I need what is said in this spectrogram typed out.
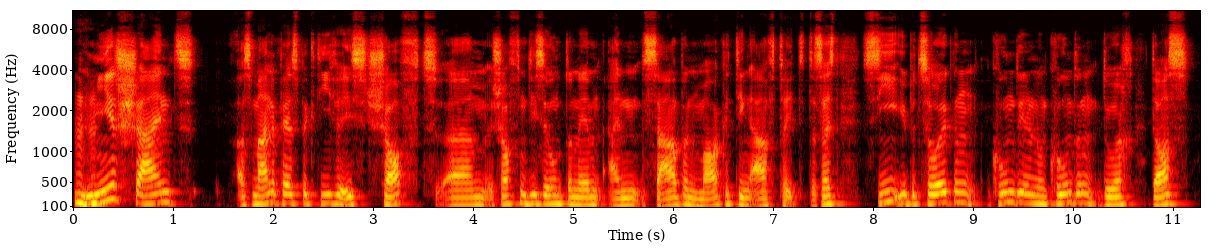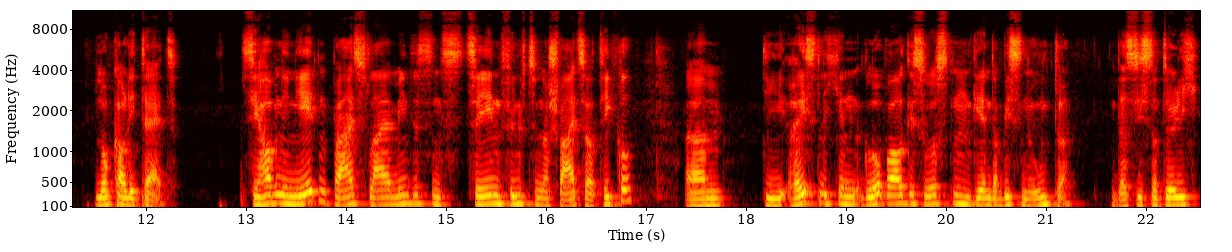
mhm. Mir scheint aus meiner Perspektive ist, schafft, ähm, schaffen diese Unternehmen einen sauberen Marketingauftritt. Das heißt, sie überzeugen Kundinnen und Kunden durch das Lokalität. Sie haben in jedem Preisflyer mindestens 10, 15er Schweizer Artikel. Ähm, die restlichen global gesourcten gehen da ein bisschen unter. Das ist natürlich,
